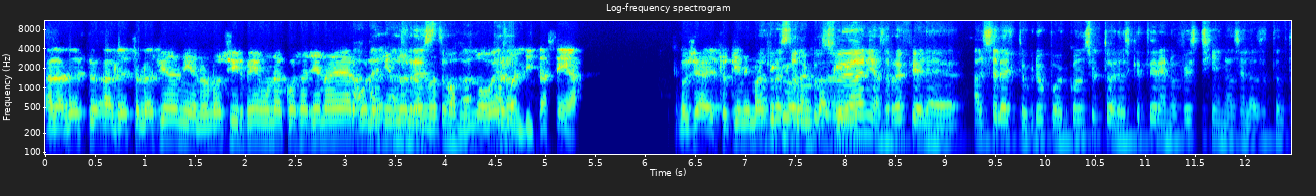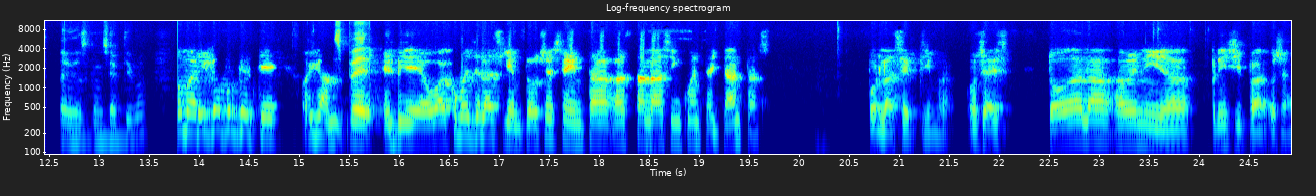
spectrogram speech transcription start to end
al resto, al resto de la ciudadanía no nos sirve una cosa llena de árboles y no nos podemos mover, maldita sea. O sea, esto tiene más de la ciudadanía se refiere al selecto grupo de consultores que tienen oficinas en la 72 con séptimo. No, marica, porque es que, oigan, el video va como es de las 160 hasta las 50 y tantas por la séptima. O sea, es toda la avenida principal, o sea,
